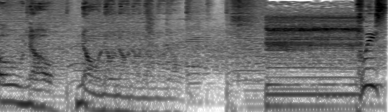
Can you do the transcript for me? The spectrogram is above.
Oh no. No, no, no, no, no, no, no. Please.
